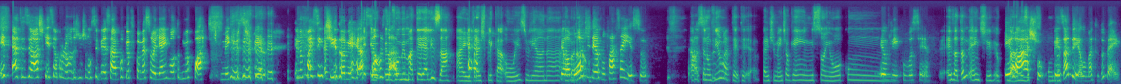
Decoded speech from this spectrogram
Esse, às vezes eu acho que esse é o problema da gente não se ver, sabe? Porque eu começo a olhar em volta do meu quarto, tipo, meio que desespero. e não faz sentido a minha reação. Eu, eu vou me materializar aí é. pra explicar. Oi, Juliana. Pelo amor não. de Deus, não faça isso. Ah, você não viu? Te, te, aparentemente alguém me sonhou com. Eu vi com você. Exatamente. Eu, eu acho um pesadelo, mas tudo bem.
